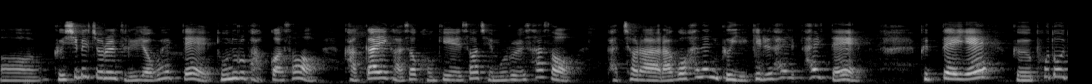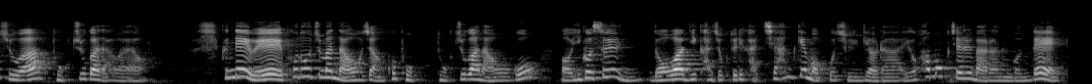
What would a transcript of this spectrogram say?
어, 그 11조를 드리려고 할 때 돈으로 바꿔서 가까이 가서 거기에서 재물을 사서 바쳐라 라고 하는 그 얘기를 할 때 그때에 그 포도주와 독주가 나와요. 근데 왜 포도주만 나오지 않고 독주가 나오고 어, 이것을 너와 네 가족들이 같이 함께 먹고 즐겨라. 이거 화목제를 말하는 건데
